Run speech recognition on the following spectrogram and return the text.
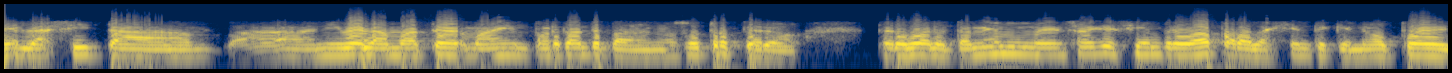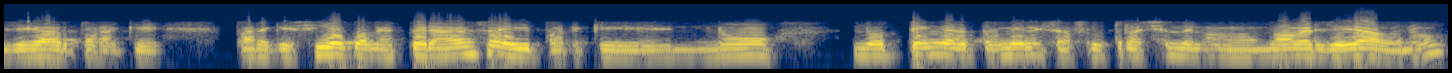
es la cita a nivel amateur más importante para nosotros, pero pero bueno, también mi mensaje siempre va para la gente que no puede llegar, para que para que siga con esperanza y para que no no tenga también esa frustración de no, no haber llegado, ¿no?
